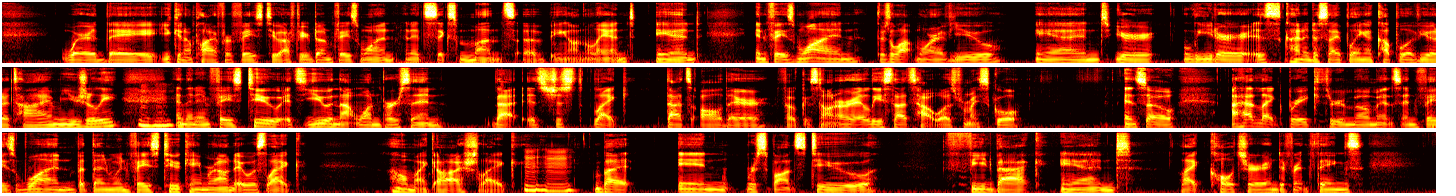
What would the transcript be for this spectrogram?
where they you can apply for phase two after you've done phase one, and it's six months of being on the land. And in phase one, there's a lot more of you, and your leader is kind of discipling a couple of you at a time usually. And then in phase two, it's you and that one person that it's just like that's all they're focused on, or at least that's how it was for my school. And so I had like breakthrough moments in phase one, but then when phase two came around, it was like, oh my gosh, like, but in response to feedback and like culture and different things,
